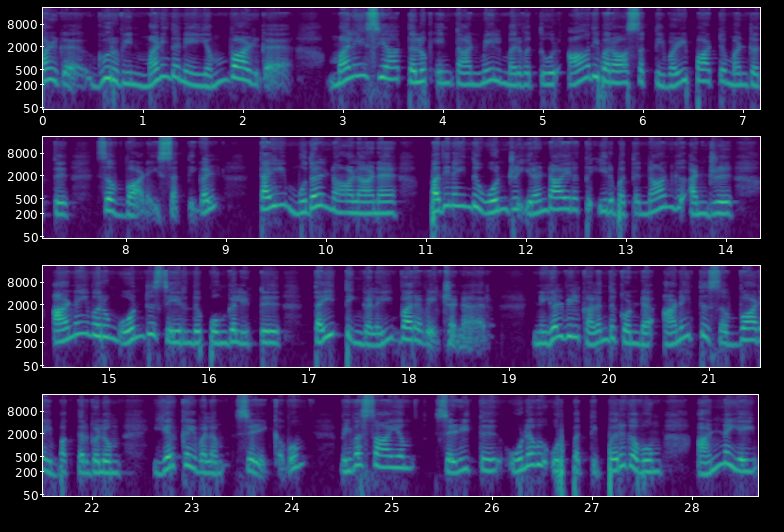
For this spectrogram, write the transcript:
வாழ்க குருவின் மனிதநேயம் வாழ்க. மலேசியா தலுக் இன்தான் மேல் மருவத்தூர் ஆதிபராசக்தி வழிபாட்டு மன்றத்து செவ்வாடை சக்திகள். தை முதல் நாளான பதினைந்து ஒன்று இரண்டாயிரத்து இருபத்தி நான்கு அன்று அனைவரும் ஒன்று சேர்ந்து பொங்கலிட்டு தைத்திங்களை வரவேற்றனர். நிகழ்வில் கலந்து கொண்ட அனைத்து செவ்வாடை பக்தர்களும் இயற்கை வளம் செழிக்கவும் விவசாயம் செழித்து உணவு உற்பத்தி பெருகவும் அன்னையை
